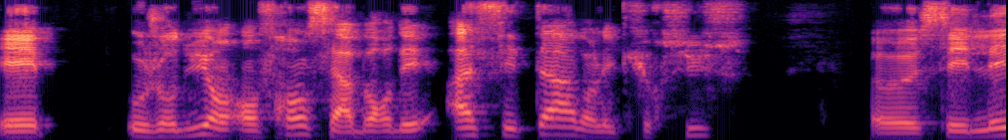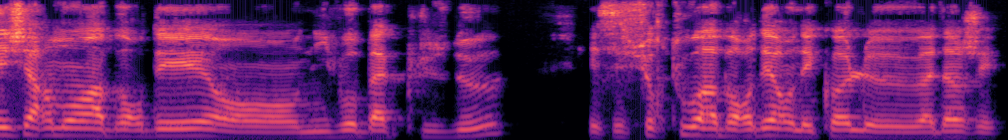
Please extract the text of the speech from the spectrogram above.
Et Aujourd'hui, en, France, c'est abordé assez tard dans les cursus. Euh, c'est légèrement abordé en niveau bac plus 2 et c'est surtout abordé en école euh, à d'ingé.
